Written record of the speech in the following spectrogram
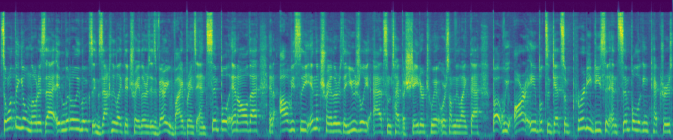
So one thing you'll notice that it literally looks exactly like the trailers. It's very vibrant and simple and all that. And obviously in the trailers, they usually add some type of shader to it or something like that. But we are able to get some pretty decent and simple looking textures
